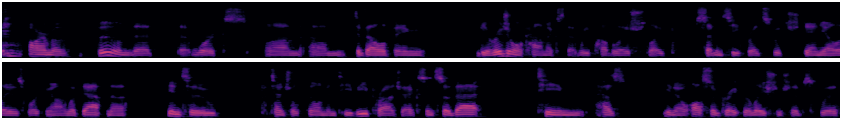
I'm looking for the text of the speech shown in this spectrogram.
arm of boom that that works on um, developing the original comics that we publish like seven secrets which daniele is working on with dafna into potential film and TV projects. And so that team has, you know, also great relationships with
